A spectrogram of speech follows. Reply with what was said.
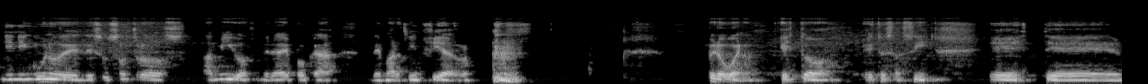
ni ninguno de, sus otros amigos de la época de Martín Fierro. Pero bueno, esto, esto es así. Este,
